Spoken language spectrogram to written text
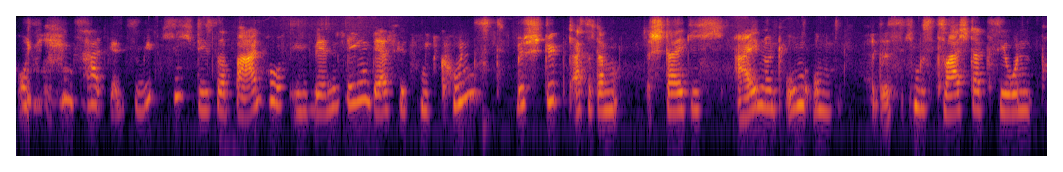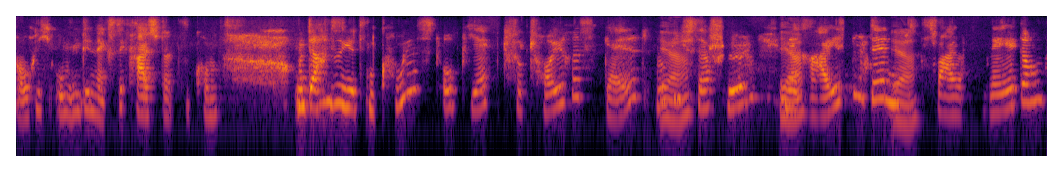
Und ich finde es halt ganz witzig, dieser Bahnhof in Wendling, der ist jetzt mit Kunst bestückt. Also da steige ich ein und um, um das, ich muss zwei Stationen brauche ich, um in die nächste Kreisstadt zu kommen. Und da haben sie jetzt ein Kunstobjekt für teures Geld, wirklich ja. sehr schön, ja. eine Reisende mit ja. zwei Rädern,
